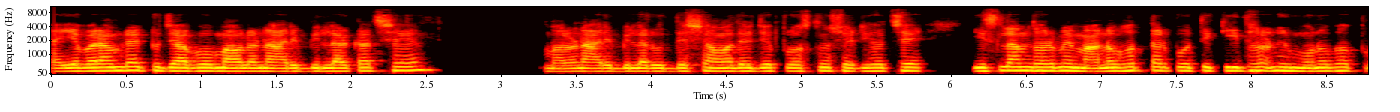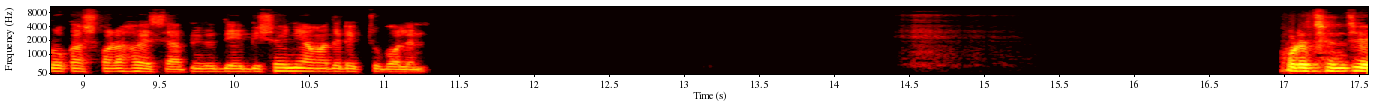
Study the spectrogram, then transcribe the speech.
এবার আমরা একটু যাব মাওলানা আরিফ বিল্লার কাছে। মাওলানা আরিফ বিল্লার উদ্দেশ্যে আমাদের যে প্রশ্ন, সেটি হচ্ছে, ইসলাম ধর্মে মানব হত্যার প্রতি কি ধরনের মনোভাব প্রকাশ করা হয়েছে? আপনি যদি এই বিষয় নিয়ে আমাদের একটু বলেন। করেছেন যে,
